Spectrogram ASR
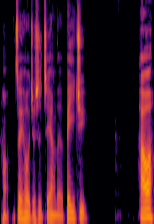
好，最后就是这样的悲剧。好啊，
